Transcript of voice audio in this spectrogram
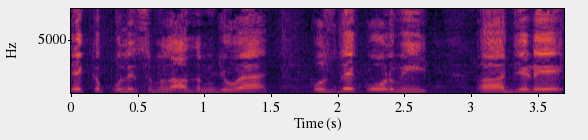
ਇੱਕ ਪੁਲਿਸ ਮੁਲਾਜ਼ਮ ਜੋ ਹੈ ਉਸ ਦੇ ਕੋਲ ਵੀ ਜਿਹੜੇ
